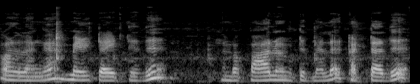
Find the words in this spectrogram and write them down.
அவ்வளோதாங்க மெல்ட் ஆகிட்டது நம்ம பாலும் விட்டதுனால கட்டாது.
